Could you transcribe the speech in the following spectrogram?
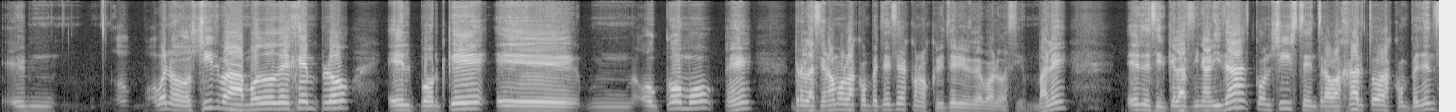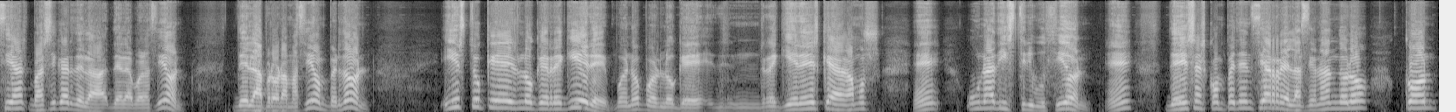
em, o, bueno, os sirva a modo de ejemplo el por qué eh, o cómo relacionamos las competencias con los criterios de evaluación, ¿vale? Es decir, que la finalidad consiste en trabajar todas las competencias básicas de la, de la evaluación, de la programación, perdón. ¿Y esto qué es lo que requiere? Bueno, pues lo que requiere es que hagamos ¿eh? una distribución ¿eh? de esas competencias relacionándolo con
